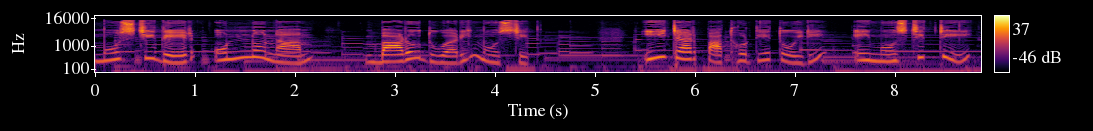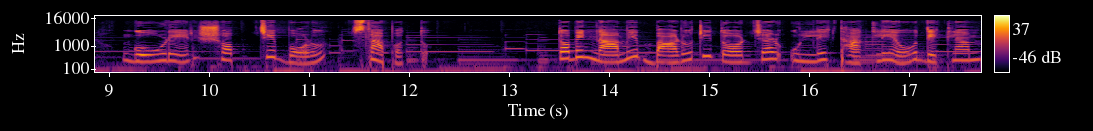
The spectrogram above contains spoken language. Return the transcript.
মসজিদের অন্য নাম বারো দুয়ারি মসজিদ। ইট আর পাথর দিয়ে তৈরি এই মসজিদটি গৌড়ের সবচেয়ে বড় স্থাপত্য। তবে নামে বারোটি দরজার উল্লেখ থাকলেও দেখলাম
